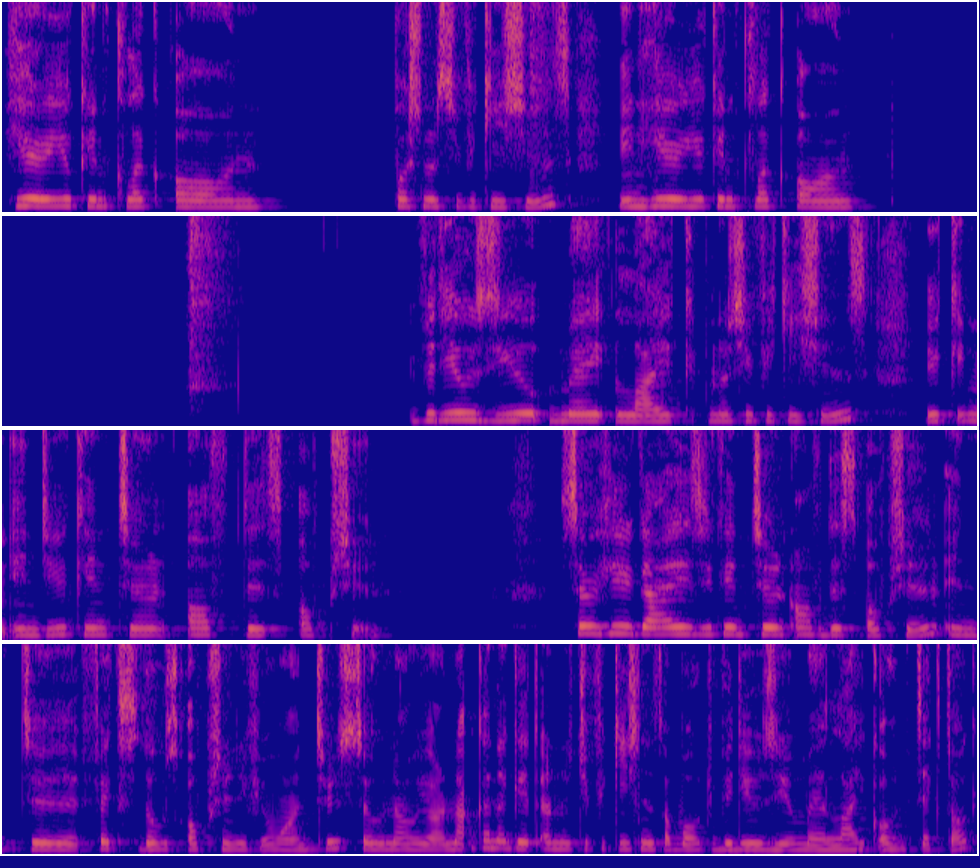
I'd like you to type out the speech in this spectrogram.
here you can click on push notifications in here you can click on videos you may like notifications you can and you can turn off this option. So here guys you can turn off this option and to fix those options if you want to. So now you are not gonna get a notifications about videos you may like on tiktok.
